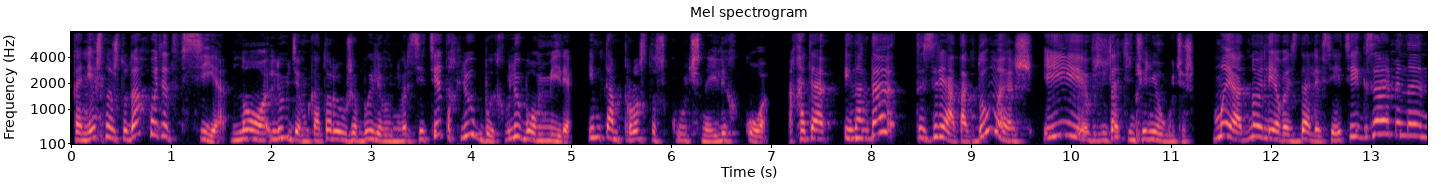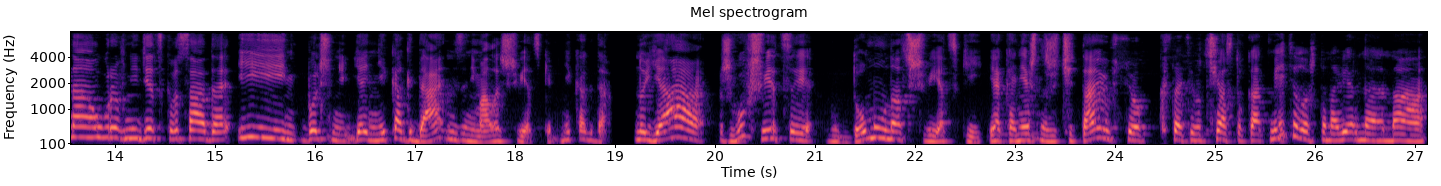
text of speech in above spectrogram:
Конечно же, туда ходят все, но людям, которые уже были в университетах, любых, в любом мире, им там просто скучно и легко. Хотя иногда ты зря так думаешь и в результате ничего не учишь. Мы одной левой сдали все эти экзамены на уровне детского сада, и больше я никогда не занималась шведским. Никогда. Но я живу в Швеции, дома у нас шведский. Я, конечно же, читаю все. Кстати, вот сейчас только отметила, что, наверное, на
